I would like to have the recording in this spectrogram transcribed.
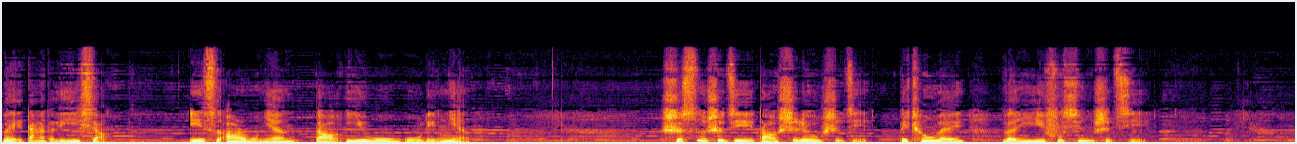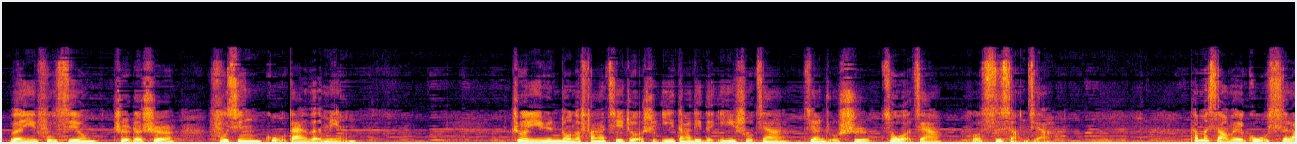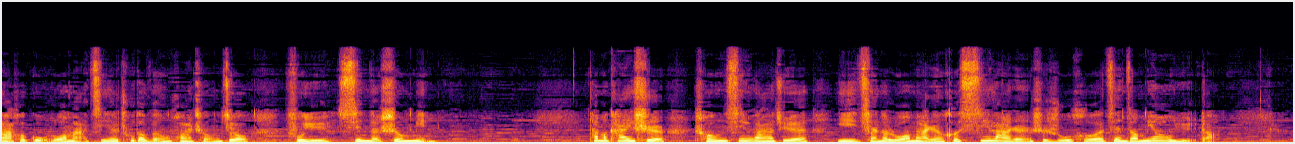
伟大的理想，一四二五年到一五五零年，十四世纪到十六世纪被称为文艺复兴时期。文艺复兴指的是复兴古代文明。这一运动的发起者是意大利的艺术家、建筑师、作家和思想家。他们想为古希腊和古罗马杰出的文化成就赋予新的生命。他们开始重新挖掘以前的罗马人和希腊人是如何建造庙宇的，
